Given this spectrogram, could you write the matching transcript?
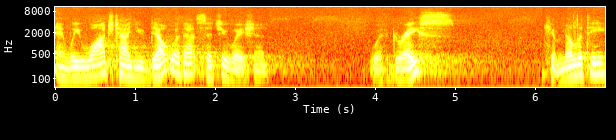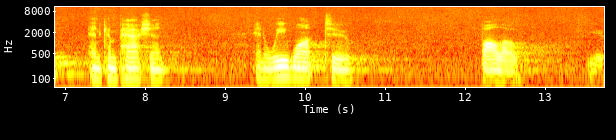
And we watched how you dealt with that situation with grace, humility, and compassion. And we want to follow you.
